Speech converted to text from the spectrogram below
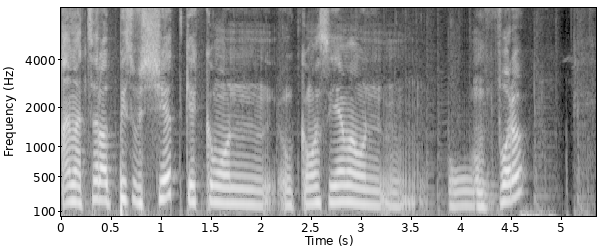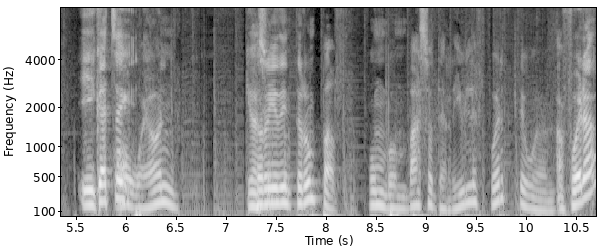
I'm a total piece of shit. Que es como un. un- ¿Cómo se llama? Un, un foro. Y ¿cachai? Oh, weón. ¿Qué? Sorry que te interrumpa. Un bombazo terrible fuerte, weón. ¿Afuera?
